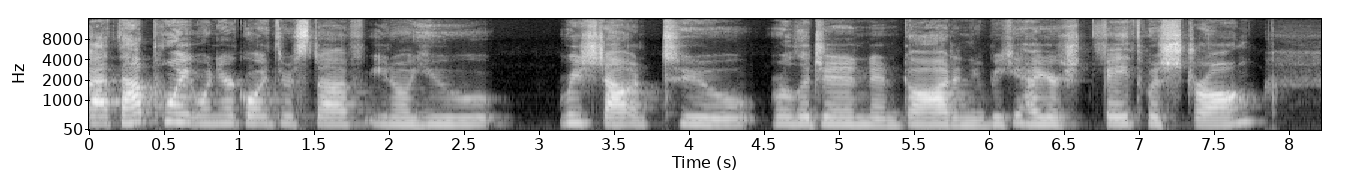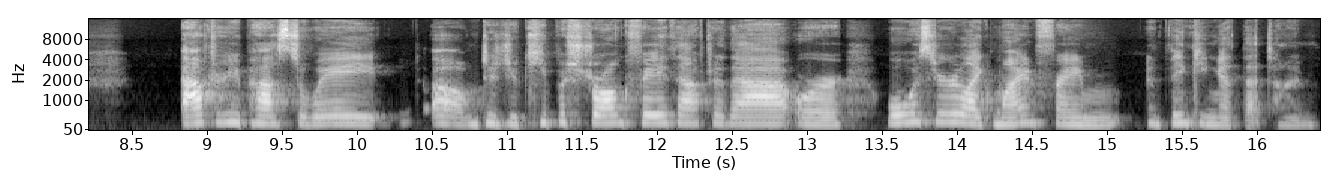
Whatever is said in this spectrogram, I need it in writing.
at that point when you're going through stuff you know you reached out to religion and God and you became how your faith was strong. After he passed away um, did you keep a strong faith after that? Or what was your like mind frame and thinking at that time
